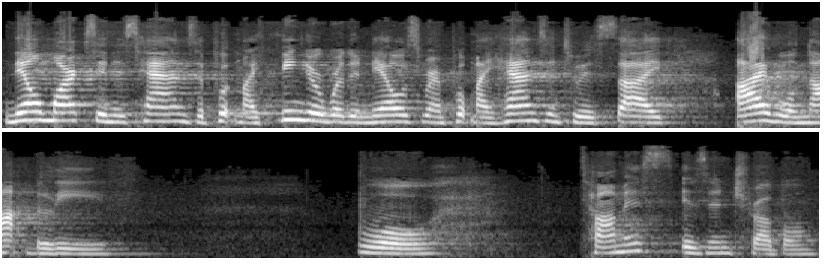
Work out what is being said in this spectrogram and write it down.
nail marks in his hands and put my finger where the nails were and put my hands into his side, I will not believe. Whoa, Thomas is in trouble.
